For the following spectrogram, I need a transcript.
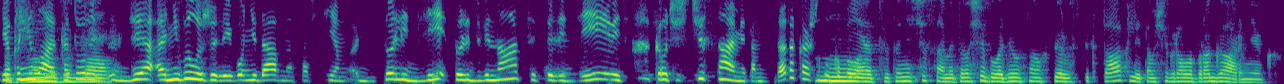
я поняла, который, где они выложили его недавно совсем, то ли, де, то ли 12, то ли 9, короче, с часами там, да, такая штука Нет, была? Нет, это не с часами, это вообще был один из самых первых спектаклей, там еще играла Брагарник.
